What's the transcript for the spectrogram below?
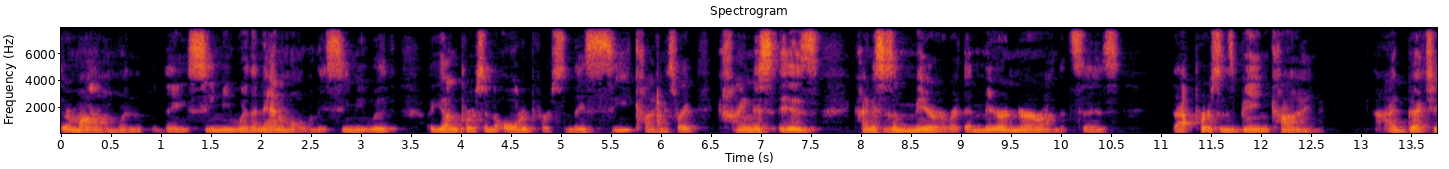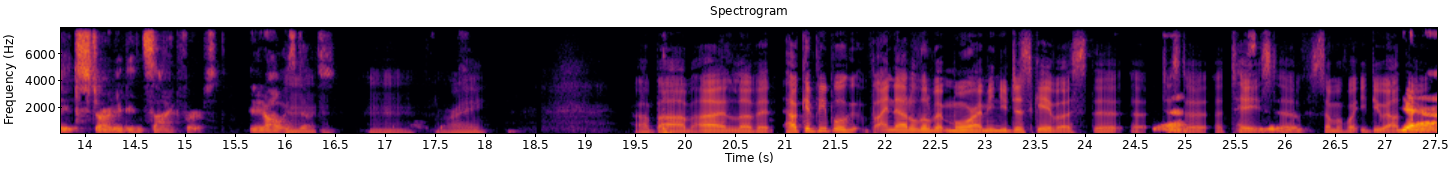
their mom, when they see me with an animal, when they see me with a young person, an older person, they see kindness, right? Kindness is kindness is a mirror, right? That mirror neuron that says that person's being kind. I bet you it started inside first, and it always mm-hmm. does. Mm-hmm. Right. Uh, Bob, I love it. How can people find out a little bit more? I mean, you just gave us the uh, yeah. just a, a taste of some of what you do out yeah. there.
